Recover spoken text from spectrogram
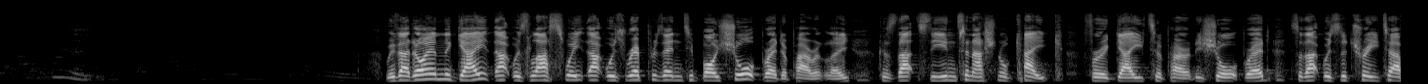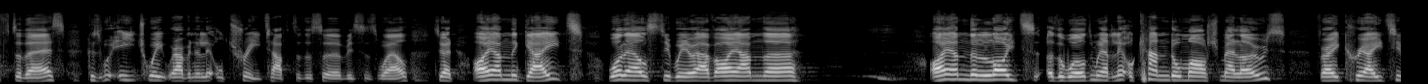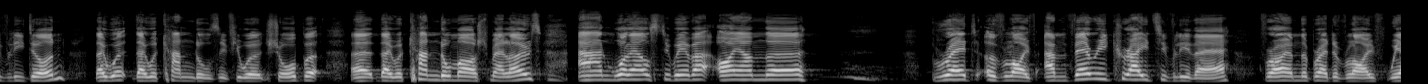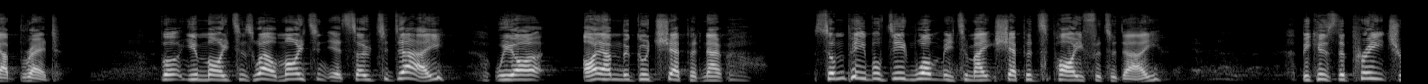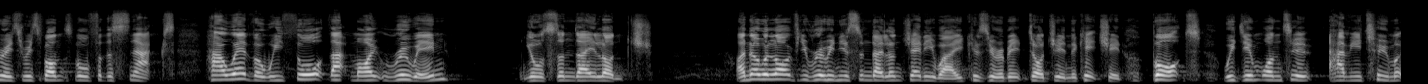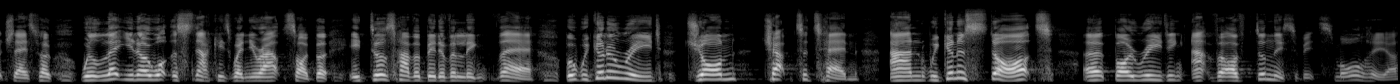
We've had I am the gate, that was last week. That was represented by shortbread, apparently, because that's the international cake for a gate, apparently, shortbread. So that was the treat after theirs, because each week we're having a little treat after the service as well. So we had I am the gate. What else did we have? I am the. I am the light of the world. And we had little candle marshmallows, very creatively done. They were, they were candles, if you weren't sure, but uh, they were candle marshmallows. And what else did we have? I am the bread of life. And very creatively there, for I am the bread of life, we have bread. But you might as well, mightn't you? So today, we are, I am the good shepherd. Now, some people did want me to make shepherd's pie for today because the preacher is responsible for the snacks. However, we thought that might ruin your Sunday lunch. I know a lot of you ruin your Sunday lunch anyway because you're a bit dodgy in the kitchen, but we didn't want to have you too much there. So we'll let you know what the snack is when you're outside, but it does have a bit of a link there. But we're going to read John chapter 10, and we're going to start uh, by reading at, I've done this a bit small here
